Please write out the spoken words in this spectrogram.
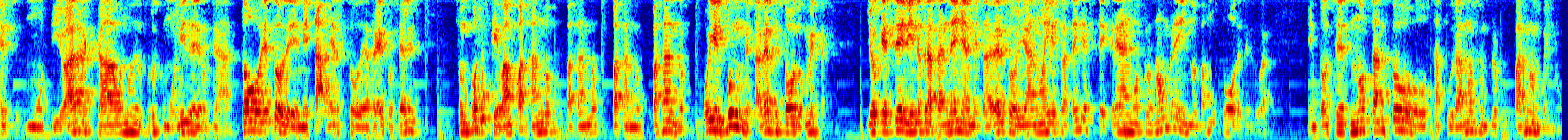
es motivar a cada uno de nosotros como líderes. O sea, todo esto de metaverso, de redes sociales, son cosas que van pasando, pasando, pasando, pasando. Hoy el boom metaverso y todos los metas. Yo qué sé, viene otra pandemia, el metaverso ya no hay estrategias, se crean otro nombre y nos vamos todos a ese lugar. Entonces, no tanto saturarnos en preocuparnos, bueno,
